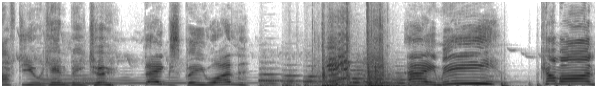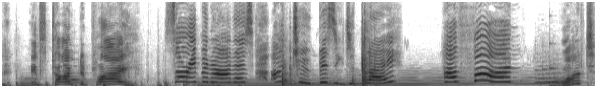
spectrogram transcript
After you again, B2. Thanks, B1. Amy! Come on. It's time to play. Sorry, bananas. I'm too busy to play. Have fun. What?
